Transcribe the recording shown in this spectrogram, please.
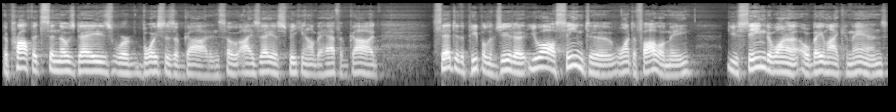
the prophets in those days were voices of God. And so Isaiah, speaking on behalf of God, said to the people of Judah, You all seem to want to follow me. You seem to want to obey my commands.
